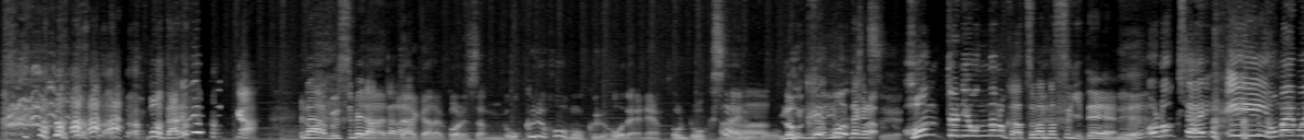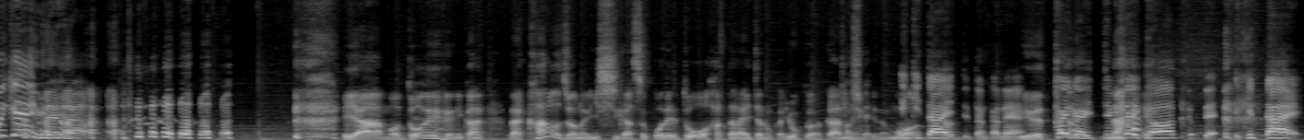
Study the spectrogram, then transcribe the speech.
もう誰でもいいかなあ娘だったらだからこれさ、送る方も送る方だよね。この6歳の子あー送んないよ六もうだから本当に女の子集まんなすぎて、ねお6歳？いいお前も行けみたいな いやーもうどういうふうにかんだから彼女の意思がそこでどう働いたのかよくわかんないけども。行きたいって言ったんかね。海外行ってみたいかって言って 行きたい。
